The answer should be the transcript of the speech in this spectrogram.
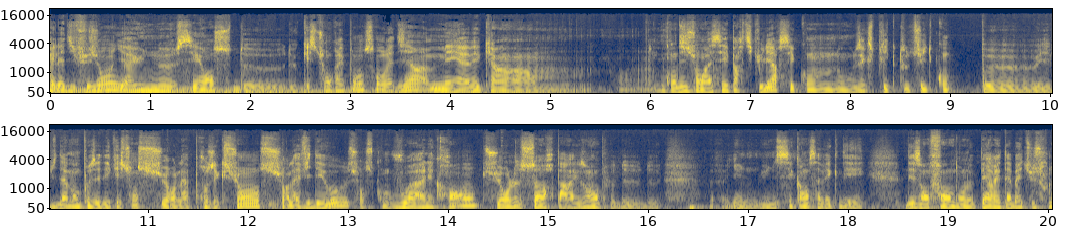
Après la diffusion, il y a une séance de, questions-réponses, on va dire, mais avec un, une condition assez particulière, c'est qu'on nous explique tout de suite qu'on peut évidemment poser des questions sur la projection, sur la vidéo, sur ce qu'on voit à l'écran, sur le sort par exemple. De, de euh, il y a une, une, séquence avec des, des, enfants dont le père est abattu sous,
